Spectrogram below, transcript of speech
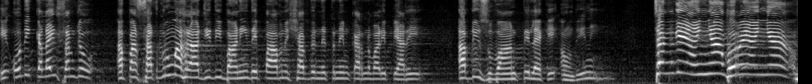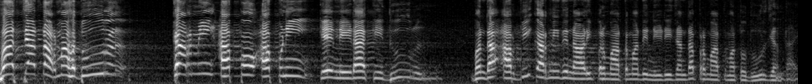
ਇਹ ਉਹਦੀ ਕਲਾ ਹੀ ਸਮਝੋ, ਆਪਾਂ ਸਤਿਗੁਰੂ ਮਹਾਰਾਜ ਜੀ ਦੀ ਬਾਣੀ ਦੇ ਪਾਵਨ ਸ਼ਬਦ ਨਿਤਨੇਮ ਕਰਨ ਵਾਲੇ ਪਿਆਰੇ ਆਪਦੀ ਜ਼ੁਬਾਨ ਤੇ ਲੈ ਕੇ ਆਉਂਦੇ ਨੇ। ਚੰਗੇ ਆਈਆਂ, ਬੁਰੇ ਆਈਆਂ, ਵਾਚਾ ਧਰਮ ਹਦੂਰ। ਕਰਨੀ ਆਪੋ ਆਪਣੀ ਕੇ ਨੇੜਾ ਕੀ ਦੂਰ। ਬੰਦਾ ਆਪਦੀ ਕਰਨੀ ਦੇ ਨਾਲ ਹੀ ਪ੍ਰਮਾਤਮਾ ਦੇ ਨੇੜੇ ਜਾਂਦਾ, ਪ੍ਰਮਾਤਮਾ ਤੋਂ ਦੂਰ ਜਾਂਦਾ ਹੈ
